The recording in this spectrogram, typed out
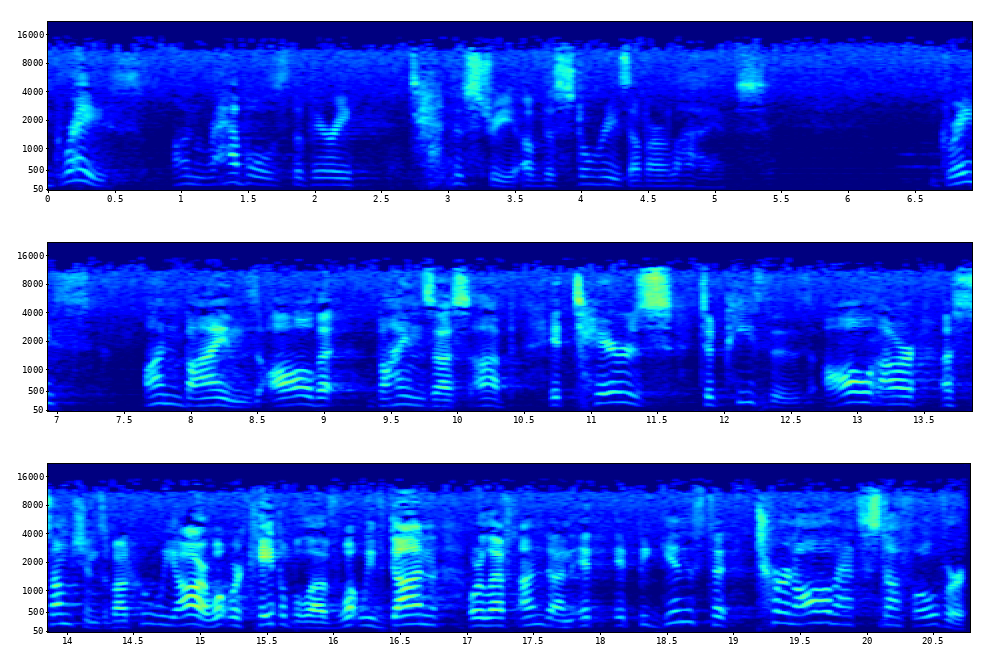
grace unravels the very tapestry of the stories of our lives. Grace unbinds all that binds us up. It tears to pieces all our assumptions about who we are, what we're capable of, what we've done or left undone. It, it begins to turn all that stuff over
